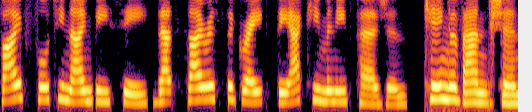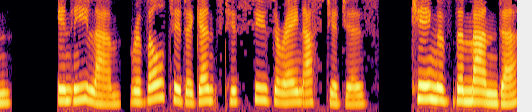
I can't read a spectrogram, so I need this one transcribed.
549 BC, that Cyrus the Great, the Achaemenid Persian king of Anshan, in Elam, revolted against his suzerain Astyages, king of the Manda,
